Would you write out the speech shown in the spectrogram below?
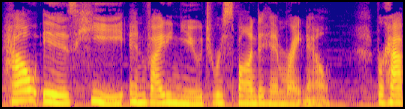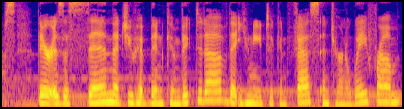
How is He inviting you to respond to Him right now? Perhaps there is a sin that you have been convicted of that you need to confess and turn away from.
